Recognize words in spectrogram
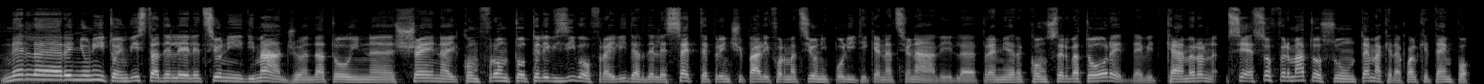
Nel Regno Unito, in vista delle elezioni di maggio, è andato in scena il confronto televisivo fra i leader delle sette principali formazioni politiche nazionali. Il premier conservatore David Cameron si è soffermato su un tema che da qualche tempo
